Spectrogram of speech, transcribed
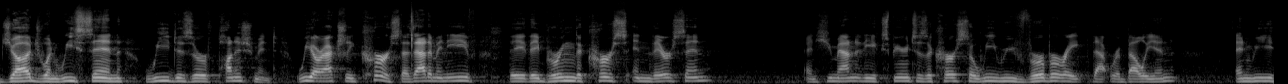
judge. When we sin, we deserve punishment. We are actually cursed. As Adam and Eve, they, they bring the curse in their sin, and humanity experiences a curse, so we reverberate that rebellion and we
